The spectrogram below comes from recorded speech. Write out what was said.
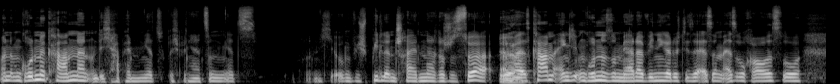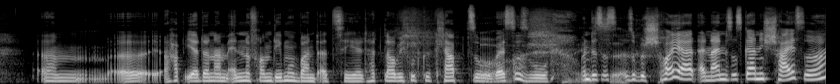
Und im Grunde kam dann, und ich habe ja nun jetzt, ich bin jetzt, jetzt nicht irgendwie spielentscheidender Regisseur, ja. aber es kam eigentlich im Grunde so mehr oder weniger durch diese SMS so raus, so, ähm, äh, hab ihr dann am Ende vom Demoband erzählt. Hat, glaube ich, gut geklappt, so, oh, weißt du, so. Und das ist so bescheuert. Nein, es ist gar nicht scheiße.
